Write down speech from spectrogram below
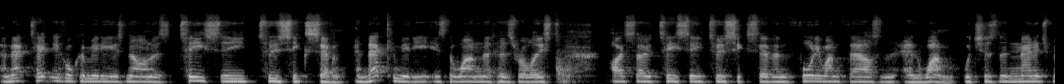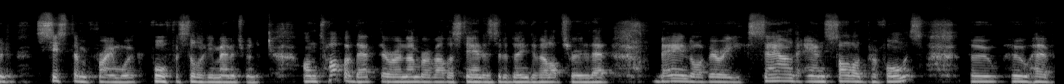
And that technical committee is known as TC 267. And that committee is the one that has released ISO TC 267 41001, which is the management system framework for facility management. On top of that, there are a number of other standards that have been developed through that band of very sound and solid performers who, who have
